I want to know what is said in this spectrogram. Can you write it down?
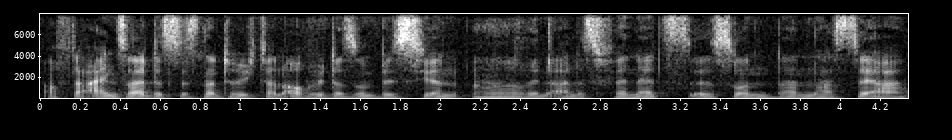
Auf der einen Seite ist es natürlich dann auch wieder so ein bisschen, äh, wenn alles vernetzt ist und dann hast du ja,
